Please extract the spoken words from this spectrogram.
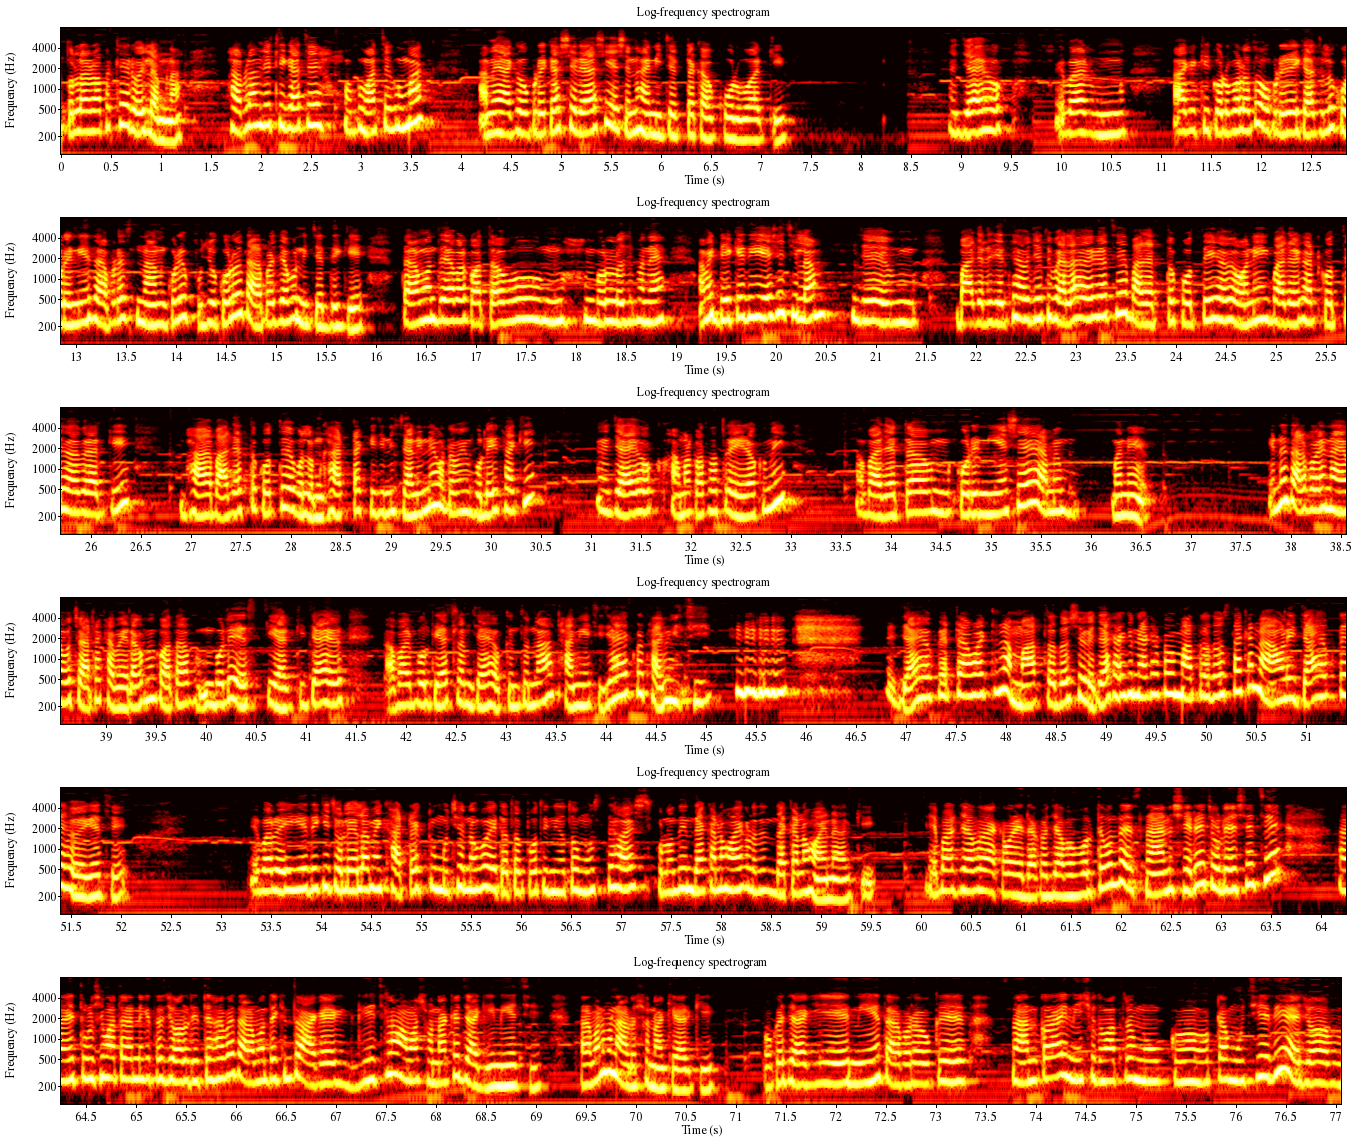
তোলার অপেক্ষায় রইলাম না। ভাবলাম যে ঠিক আছে, ও ঘুমাচ্ছে ঘুমাক, আমি আগে উপরে কাজ সেরে আসি, এসে না হয় নিচেরটা কাউ করব আর কি। যাই হোক, এবার আগে কী করব বলো তো? ওপরের এই কাজগুলো করে নিয়ে তারপরে স্নান করে পুজো করবে তারপরে যাব নিচের দিকে। তার মধ্যে আবার কর্তাবু বলল যে মানে আমি ডেকে দিয়ে এসেছিলাম যে বাজারে যেতে হবে, যেহেতু বেলা হয়ে গেছে, বাজার তো করতেই হবে, অনেক বাজার ঘাট করতে হবে আর কি। বাজার তো করতে হবে বললাম, ঘাটটা কী জিনিস জানি না, ওটা আমি বলেই থাকি। যাই হোক, আমার কথাবার্তা এরকমই বাজারটা করে নিয়ে এসে আমি মানে এনে তারপরে না, ও চাটা খাবে, এরকমই কথা বলে এসছি আর কি। যাই আবার বলতে আসলাম যাই হোক, কিন্তু না, থামিয়েছি, যাই হোক করে থামিয়েছি। যাই হোক একটা আমার একটা না মাত্রা দোষ হয়ে গেছে। এক একজন এক রকমের মাত্রা দোষ থাকে না, আমার এই যাই হোকটাই হয়ে গেছে। এবার এই ইয়ে দেখি চলে এলাম, এই খাটটা একটু মুছে নেব, এটা তো প্রতিনিয়ত মুছতে হয় কোনো দিন দেখানো হয় কোনো দিন দেখানো হয় না আর কি। এবার যাব একেবারে দেখো যাব বলতে বলতে স্নান সেরে চলে এসেছি। এই তুলসী মাতা রানীকে তো জল দিতে হবে, তার মধ্যে কিন্তু আগে গিয়েছিলাম, আমার সোনাকে জাগিয়ে নিয়েছি। তার মানে মানে আরও সোনাকে আর কি। ওকে জাগিয়ে নিয়ে তারপরে ওকে স্নান করাইনি শুধুমাত্র মুখ ওটা মুছিয়ে দিয়ে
